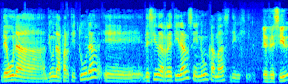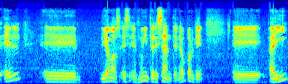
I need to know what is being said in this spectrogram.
de una, de una partitura, eh, decide retirarse y nunca más dirigir. Es decir, él, eh, digamos, es, es muy interesante, ¿no? Porque ahí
